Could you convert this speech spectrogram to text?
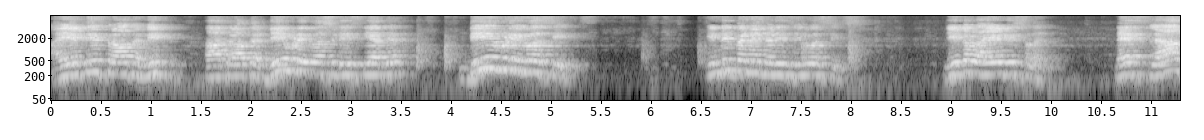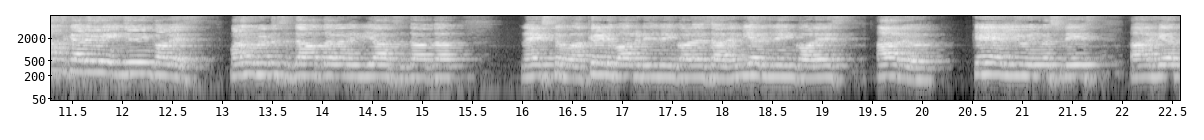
ఐఐటీస్ తర్వాత నిట్ ఆ తర్వాత deemed universities deemed universities independent that universities దీంట్లో ఐఐటీస్ ఉన్నాయి next last category engineering college మనం ఉన్నట్టు సిద్ధార్థ కానీ విఆర్ సిద్ధార్థ నెక్స్ట్ అక్రెడి Balareddy engineering college or MER engineering college or KLU universities are here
